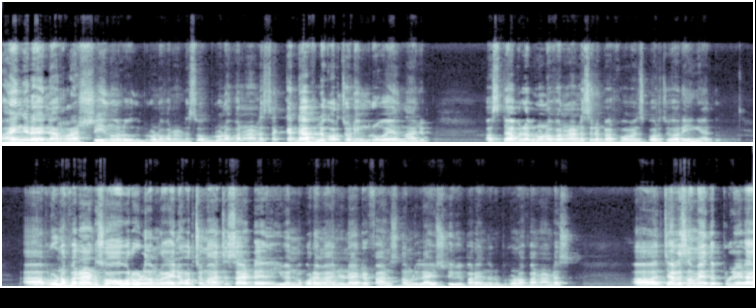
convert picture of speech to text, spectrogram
ഭയങ്കര തന്നെ റഷ് ചെയ്യുന്ന പോലെ തോന്നി Bruno Fernandes. So Bruno Fernandes second ഹാഫിൽ കുറച്ചുകൂടി ഇമ്പ്രൂവ് ആയി. എന്നാലും ഫസ്റ്റ് ഹാഫിൽ ബ്രൂണോ ഫെർണാണ്ടസിന്റെ പെർഫോമൻസ് കുറച്ച് ആ, ബ്രൂണോ ഫെർണാണ്ടസ് ഓവറോൾ നമ്മൾ കഴിഞ്ഞ കുറച്ച് മാച്ചസ് ആയിട്ട് ഈവൻ കുറെ മാൻ യുണൈറ്റഡ് ഫാൻസ് നമ്മൾ ലൈവ് സ്ട്രീമിൽ പറയുന്നുണ്ട്. ബ്രൂണോ ഫെർണാണ്ടസ് ചില സമയത്ത് പുള്ളിയുടെ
